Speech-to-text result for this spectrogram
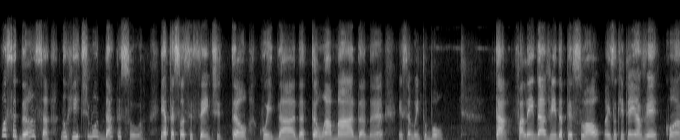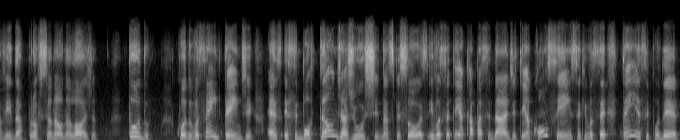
você dança no ritmo da pessoa. E a pessoa se sente tão cuidada, tão amada, né? Isso é muito bom. Tá, falei da vida pessoal, mas o que tem a ver com a vida profissional na loja? Tudo quando você entende esse botão de ajuste nas pessoas e você tem a capacidade, tem a consciência que você tem esse poder,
